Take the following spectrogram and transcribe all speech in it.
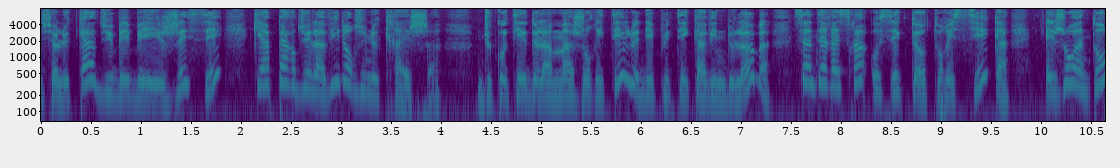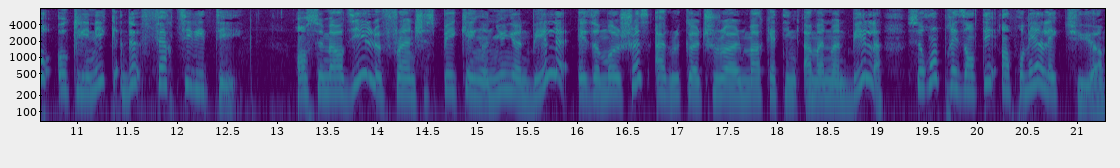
sur le cas du bébé GC qui a perdu la vie dans une crèche. Du côté de la majorité, le député Kevin Dulob s'intéressera au secteur touristique et Joanto aux cliniques de fertilité. En ce mardi, le French Speaking Union Bill et the Mauritius Agricultural Marketing Amendment Bill seront présentés en première lecture,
